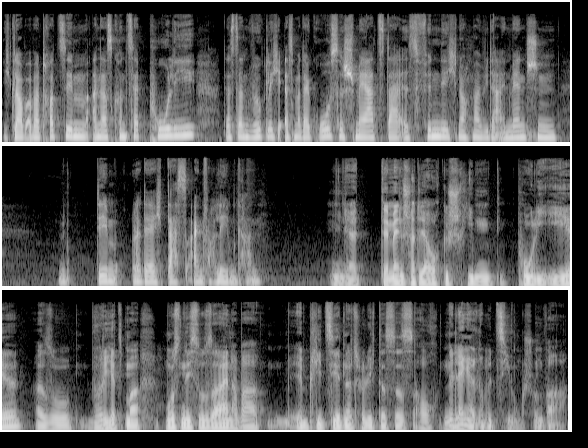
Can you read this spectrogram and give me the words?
Ich glaube aber trotzdem an das Konzept Poli, dass dann wirklich erstmal der große Schmerz da ist, finde ich nochmal wieder einen Menschen, mit dem oder der ich das einfach leben kann. Ja, der Mensch hat ja auch geschrieben Poly-Ehe. Also würde ich jetzt mal, muss nicht so sein, aber impliziert natürlich, dass das auch eine längere Beziehung schon war.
